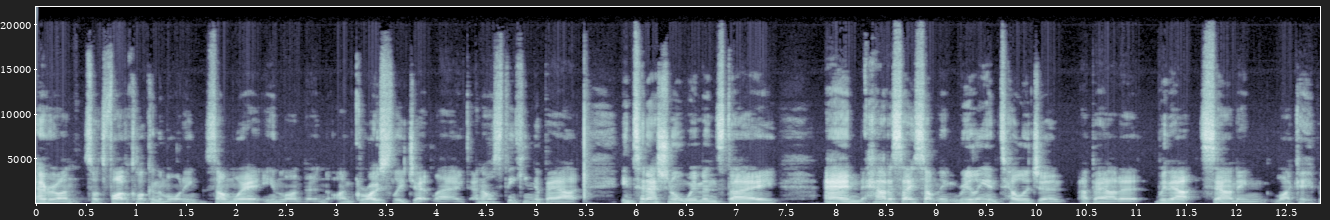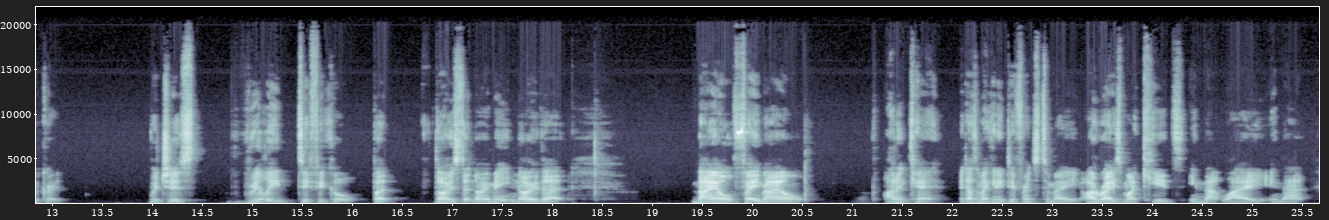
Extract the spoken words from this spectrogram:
Hey everyone, so it's five o'clock in the morning, somewhere in London. I'm grossly jet lagged, and I was thinking about International Women's Day and how to say something really intelligent about it without sounding like a hypocrite, which is really difficult. But those that know me know that male, female, I don't care. It doesn't make any difference to me. I raise my kids in that way, in that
